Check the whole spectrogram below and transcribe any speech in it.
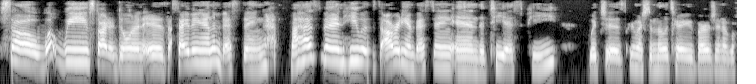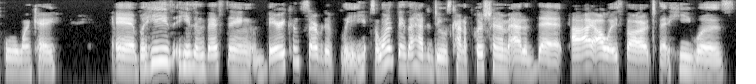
So what we've started doing is saving and investing. My husband, he was already investing in the TSP which is pretty much the military version of a 401k. And, but he's, he's investing very conservatively. So one of the things I had to do was kind of push him out of that. I always thought that he was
